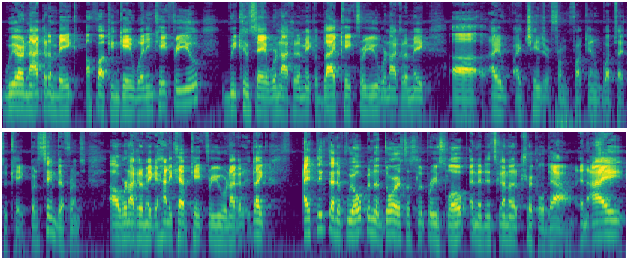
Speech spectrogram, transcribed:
we are not gonna make a fucking gay wedding cake for you, we can say we're not gonna make a black cake for you. We're not gonna make. Uh, I I changed it from fucking website to cake, but the same difference. Uh, we're not gonna make a handicap cake for you. We're not gonna like. I think that if we open the door, it's a slippery slope, and then it's gonna trickle down. And I,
